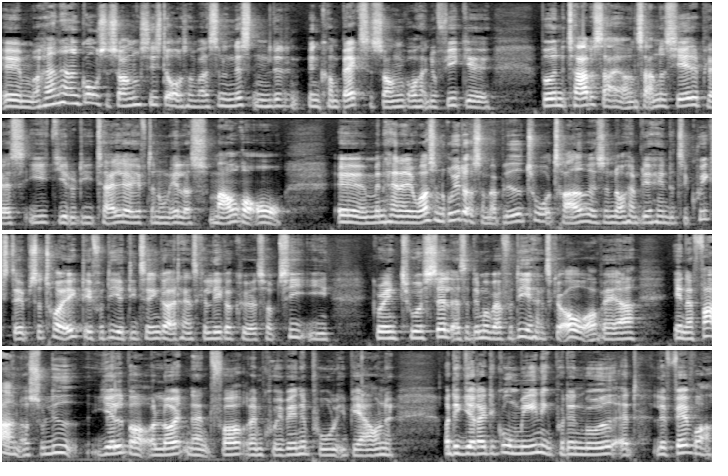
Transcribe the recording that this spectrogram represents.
øhm, og han havde en god sæson sidste år, som var sådan næsten lidt en comeback-sæson, hvor han jo fik øh, både en etappesejr og en samlet 6. plads i Giro d'Italia efter nogle ellers magre år. Øh, men han er jo også en rytter, som er blevet 32, så når han bliver hentet til Quickstep, så tror jeg ikke, det er fordi, at de tænker, at han skal ligge og køre top 10 i Grand Tour selv. Altså det må være fordi, at han skal over og være en erfaren og solid hjælper og løjtnant for Remco Evenepoel i bjergene. Og det giver rigtig god mening på den måde, at Lefebvre,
